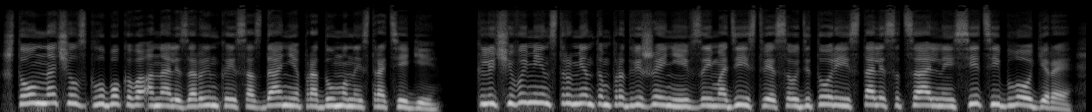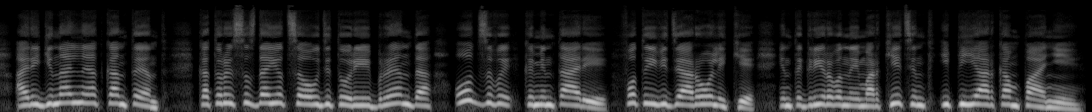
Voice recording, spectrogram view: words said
что он начал с глубокого анализа рынка и создания продуманной стратегии. Ключевыми инструментом продвижения и взаимодействия с аудиторией стали социальные сети и блогеры, оригинальный контент, который создается аудиторией бренда, отзывы, комментарии, фото и видеоролики, интегрированный маркетинг и пиар-компании.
